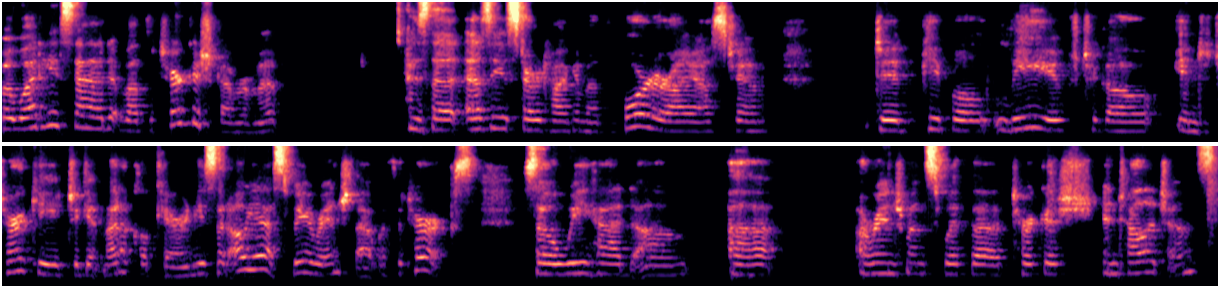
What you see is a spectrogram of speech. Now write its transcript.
But what he said about the Turkish government is that as he started talking about the border, I asked him, Did people leave to go into Turkey to get medical care? And he said, Oh, yes, we arranged that with the Turks. So we had um, uh, arrangements with the Turkish intelligence.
